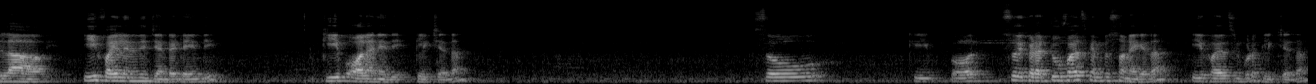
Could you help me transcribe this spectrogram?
ఇలా ఈ ఫైల్ అనేది జనరేట్ అయింది. కీప్ ఆల్ అనేది క్లిక్ చేద్దాం. సో కీప్ ఆల్ సో ఇక్కడ టూ ఫైల్స్ కనిపిస్తున్నాయి కదా ఈ ఫైల్స్ని కూడా క్లిక్ చేద్దాం.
